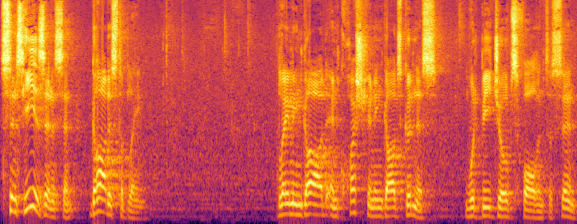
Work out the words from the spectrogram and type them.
since he is innocent, God is to blame. Blaming God and questioning God's goodness would be Job's fall into sin.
